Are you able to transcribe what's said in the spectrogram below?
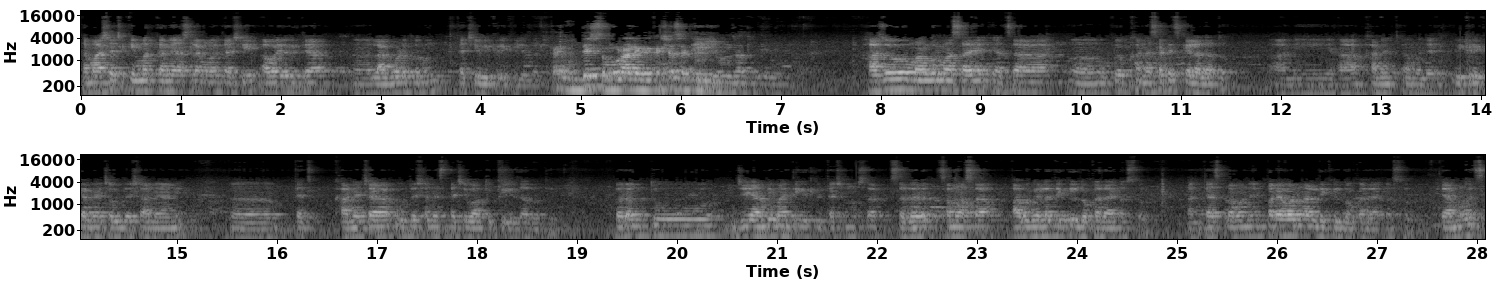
त्या माशाची किंमत कमी असल्यामुळे त्याची अवैधरित्या लागवड करून त्याची विक्री केली जाते. काय उद्देश समोर आले का? कशासाठी घेऊन जात होते हा जो मांगूर मासा आहे याचा उपयोग खाण्यासाठीच केला जातो. आणि हा खाण्या म्हणजे विक्री करण्याच्या उद्देशाने आणि त्याच खाण्याच्या उद्देशानेच त्याची वाहतूक केली जात होती. परंतु जे आम्ही माहिती घेतली त्याच्यानुसार सदर समासा आरोग्याला देखील धोकादायक असतो आणि त्याचप्रमाणे पर्यावरणाला देखील धोकादायक असतो. त्यामुळेच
